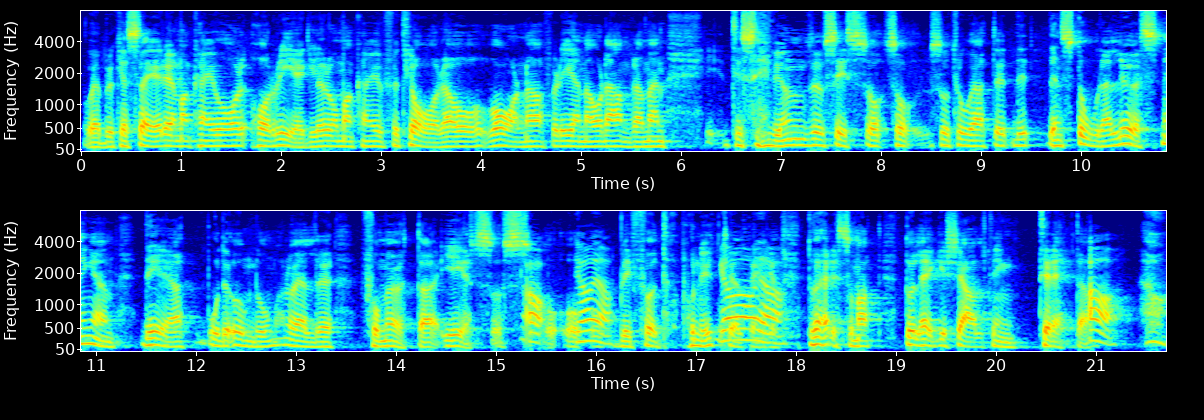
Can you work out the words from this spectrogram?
Och jag brukar säga det, man kan ju ha, ha regler och man kan ju förklara och varna för det ena och det andra men till syvende och sist så, så, så tror jag att det, det, den stora lösningen det är att både ungdomar och äldre får möta Jesus Ja, och, och, ja, ja. och bli födda på nytt Ja, helt ja. enkelt. Då är det som att då lägger sig allting till rätta. Ja,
